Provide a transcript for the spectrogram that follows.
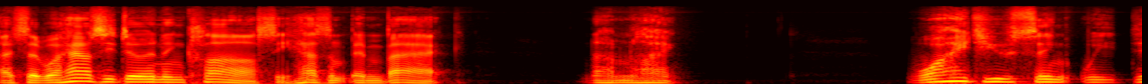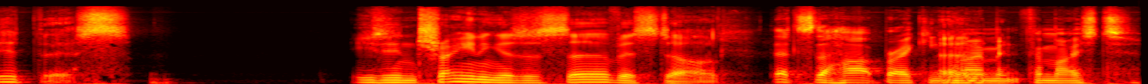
I said, Well, how's he doing in class? He hasn't been back. And I'm like, Why do you think we did this? He's in training as a service dog. That's the heartbreaking um, moment for most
